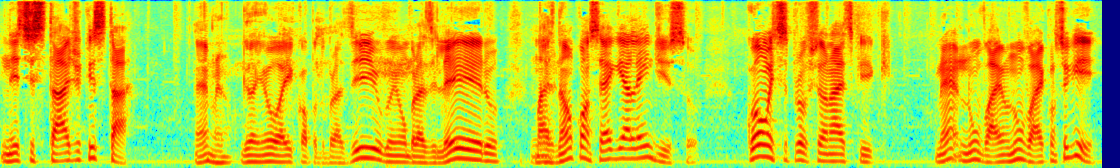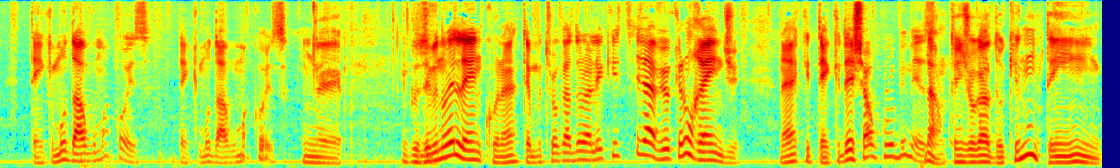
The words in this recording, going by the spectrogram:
nesse estágio que está. Né? Ganhou aí Copa do Brasil, ganhou um brasileiro, mas não consegue ir além disso. Com esses profissionais que, que né, não, vai, não vai conseguir. Tem que mudar alguma coisa. Tem que mudar alguma coisa. É. Inclusive no elenco, né? Tem muito jogador ali que você já viu que não rende, né? Que tem que deixar o clube mesmo. Não, tem jogador que não tem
